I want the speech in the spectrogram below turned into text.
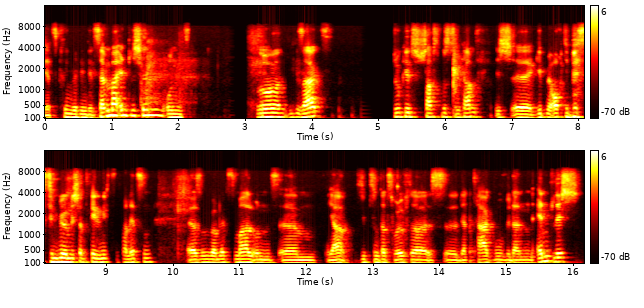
Jetzt kriegen wir den Dezember endlich hin und so, wie gesagt, Dukic schaffst bis zum Kampf. Ich äh, gebe mir auch die beste Mühe, mich am Training nicht zu verletzen, äh, so wie beim letzten Mal. Und ähm, ja, 17.12. ist äh, der Tag, wo wir dann endlich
